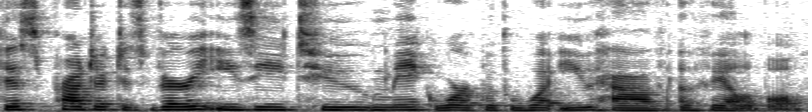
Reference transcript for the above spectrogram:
This project is very easy to make work with what you have available.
